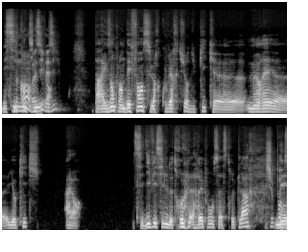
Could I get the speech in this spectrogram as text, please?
mais si non, non vas-y, vas-y. Par exemple, en défense, leur couverture du pic Murray Jokic. Alors, c'est difficile de trouver la réponse à ce truc-là. Mais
